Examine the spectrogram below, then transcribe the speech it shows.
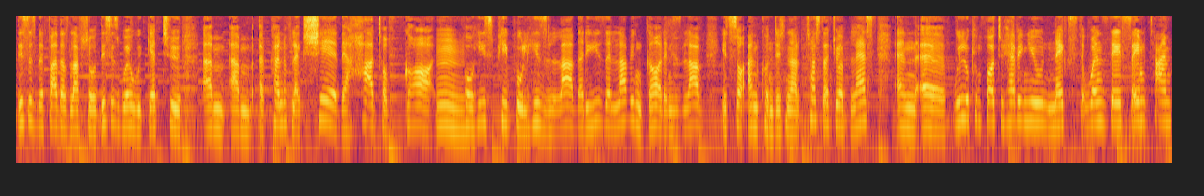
This is the Father's Love Show. This is where we get to um, um, uh, kind of like share the heart of God for His people, His love, that He is a loving God and His love is so unconditional. Trust that you are blessed, and uh, we're looking forward to having you next Wednesday, same time,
